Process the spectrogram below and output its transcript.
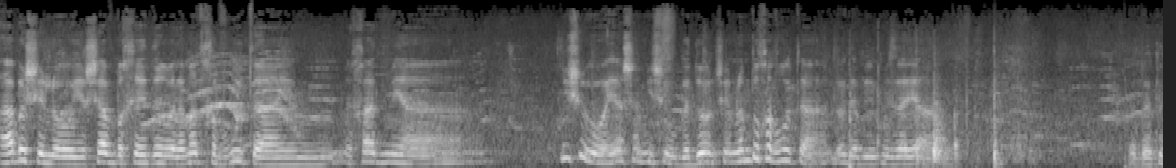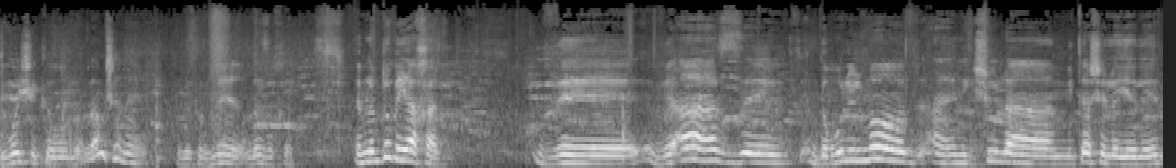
האבא שלו ישב בחדר ולמד חברותה עם אחד מה... מישהו, היה שם מישהו גדול, שהם למדו חברותה, לא יודע בדיוק מי זה היה. רבי יעקב מוישה קראו לו, לא משנה, רבי יעקב מאיר, לא זוכר. הם למדו ביחד. ו... ואז אה, הם גמרו ללמוד, אה, ניגשו למיטה של הילד,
